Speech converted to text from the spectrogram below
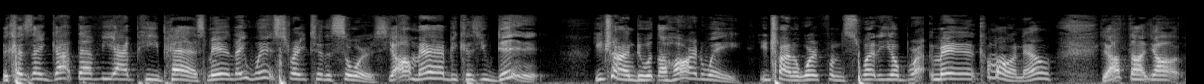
Because they got that VIP pass, man. They went straight to the source. Y'all mad because you didn't. You trying to do it the hard way. You trying to work from the sweat of your brow. Man, come on now. Y'all thought y'all.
